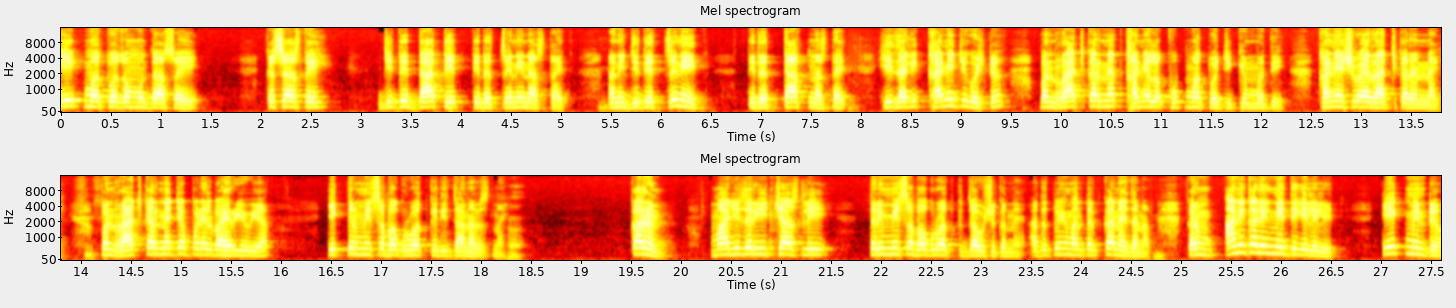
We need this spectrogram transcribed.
एक महत्त्वाचा मुद्दा असा आहे. कसं असते जिथे दात आहेत तिथं चणे नसतायत. आणि जिथे चणे आहेत तिथं दात नसतायत. ही झाली खाण्याची गोष्ट. पण राजकारणात खाण्याला खूप महत्त्वाची किंमत आहे. खाण्याशिवाय राजकारण नाही. पण राजकारणाच्या पडेल बाहेर येऊया. एकतर मी सभागृहात कधी जाणारच नाही. कारण माझी जरी इच्छा असली तरी मी सभागृहात जाऊ शकत नाही. आता तुम्ही म्हणतात का नाही जाणार? कारण अनेक अनेक नेते गेलेले आहेत. एक मिनटं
